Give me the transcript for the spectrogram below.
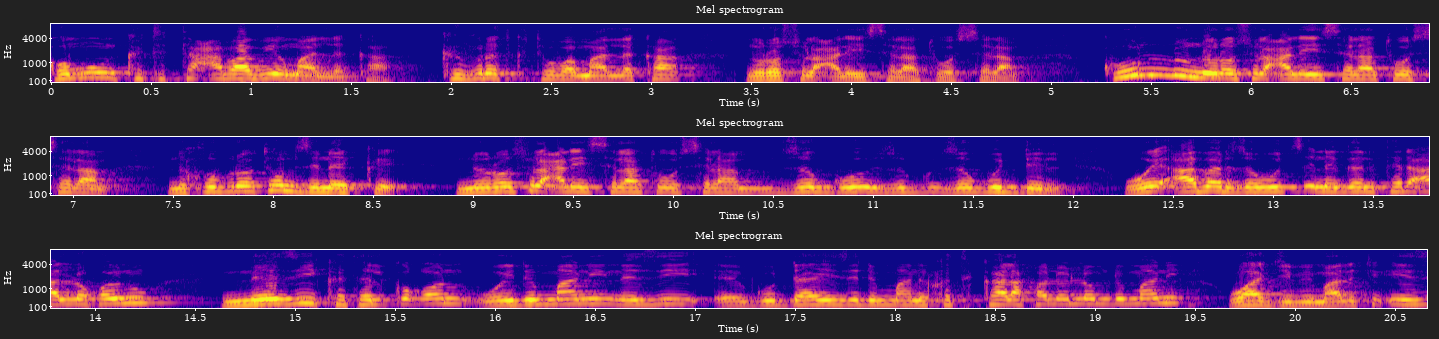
ከምኡ ውን ክትተዓባብዮም ኣለካ ክብረት ክትህቦም ኣለካ ንረሱል ዓለ ሰላት ወሰላም ኩሉ ንረሱል ዓለ ሰላት ወሰላም ንኽብረቶም ዝነክእ ንረሱል ዓለ ሰላት ወሰላም ዘጉድል ወይ ኣበር ዘውፅእ ነገር እንተ ደኣ ኣሎ ኾይኑ ነዚ ከተልቅቖን ወይ ድማ ነዚ ጉዳይ እዚ ድማ ክትከላኸለሎም ድማ ዋጅብ እዩ ማለት እዩ እዚ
